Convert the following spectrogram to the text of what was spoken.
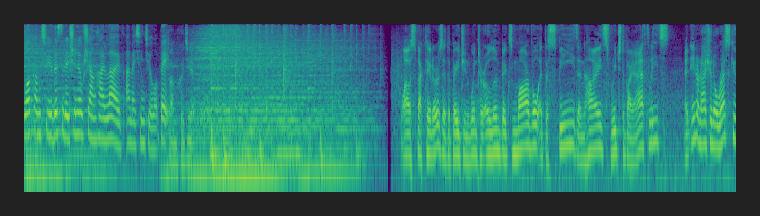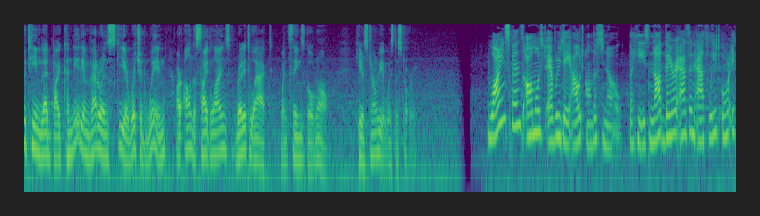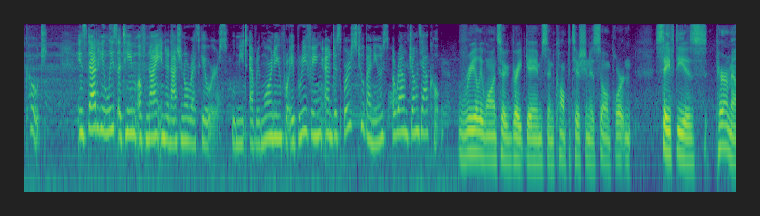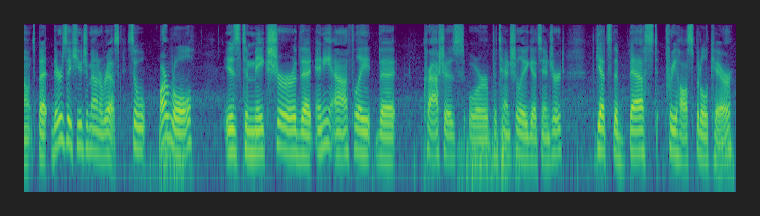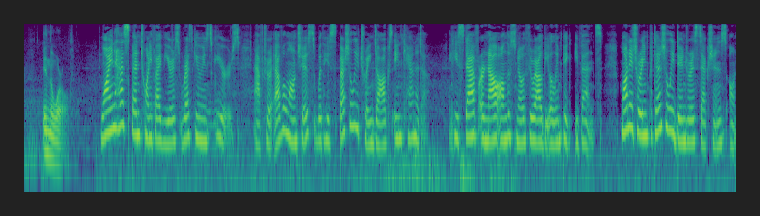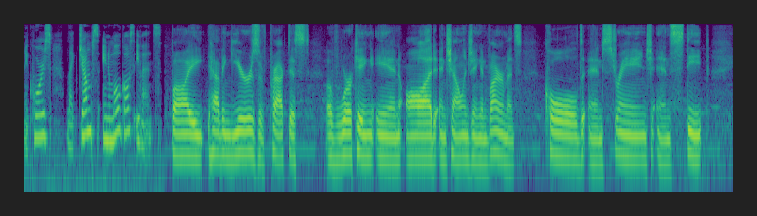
Welcome to this edition of Shanghai Live. I'm Xin Bei. I'm He Jian. While spectators at the Beijing Winter Olympics marvel at the speeds and heights reached by athletes, an international rescue team led by Canadian veteran skier Richard Wyne are on the sidelines ready to act when things go wrong. Here's Zhang Yue with the story. Wyne spends almost every day out on the snow, but he is not there as an athlete or a coach. Instead, he leads a team of nine international rescuers who meet every morning for a briefing and disperse to venues around Zhangjiakou. Really want to great games, and competition is so important. Safety is paramount, but there's a huge amount of risk. So, our role is to make sure that any athlete that crashes or potentially gets injured gets the best pre hospital care in the world. Wyne has spent 25 years rescuing skiers after avalanches with his specially trained dogs in Canada. His staff are now on the snow throughout the Olympic events, monitoring potentially dangerous sections on a course like jumps in moguls events. By having years of practice of working in odd and challenging environments, cold and strange and steep,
